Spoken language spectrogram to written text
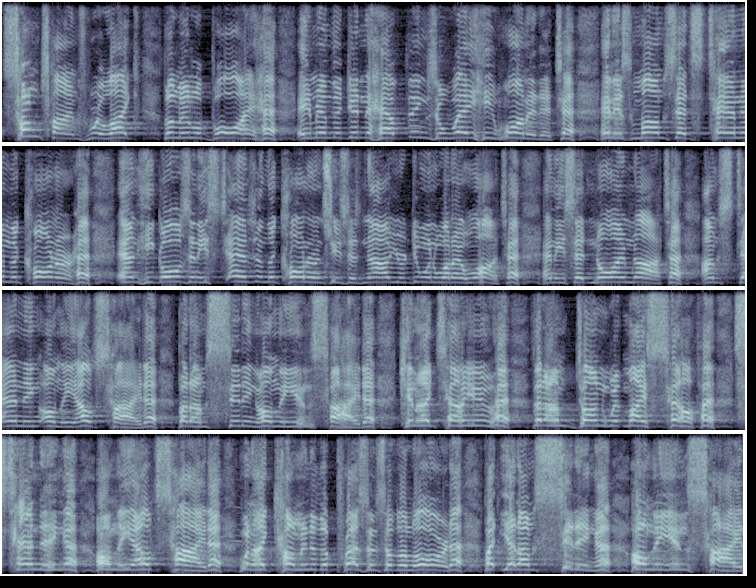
Sometimes we're like the little boy, amen, that didn't have things away. He he wanted it. And his mom said, Stand in the corner. And he goes and he stands in the corner and she says, Now you're doing what I want. And he said, No, I'm not. I'm standing on the outside, but I'm sitting on the inside. Can I tell you that I'm done with myself standing on the outside when I come into the presence of the Lord, but yet I'm sitting on the inside?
